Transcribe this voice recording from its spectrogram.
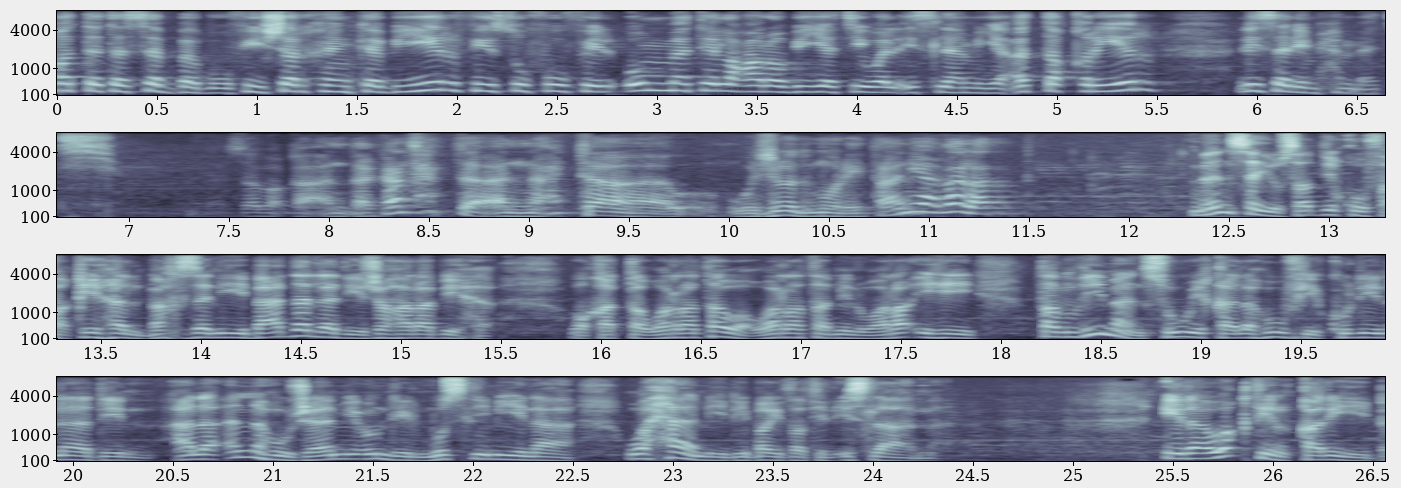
قد تتسبب في شرخ كبير في صفوف الأمة العربية والإسلامية. التقرير لسليم حمادي. سبق أن ذكرت حتى أن حتى وجود موريتانيا غلط. من سيصدق فقيه المخزن بعد الذي جهر به؟ وقد تورط وورط من ورائه تنظيما سوق له في كل ناد على أنه جامع للمسلمين وحامي لبيضة الإسلام. إلى وقت قريب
